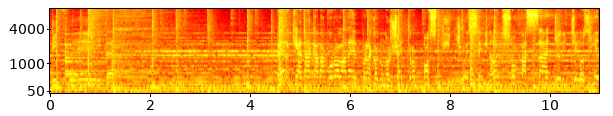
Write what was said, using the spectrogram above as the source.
di verità. Per chi ad curò la lebbra con uno scettro posticcio e seminò il suo passaggio di gelosie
